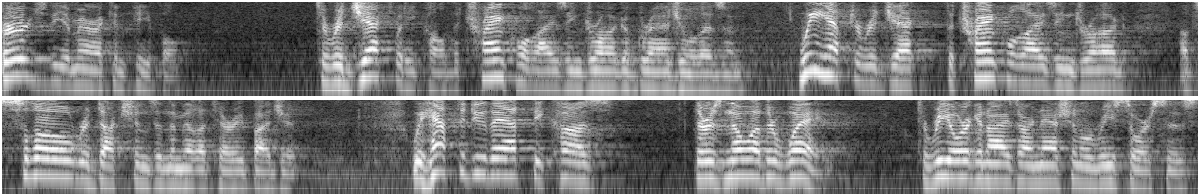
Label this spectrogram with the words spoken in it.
urged the American people to reject what he called the tranquilizing drug of gradualism. We have to reject the tranquilizing drug of slow reductions in the military budget. We have to do that because there is no other way to reorganize our national resources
